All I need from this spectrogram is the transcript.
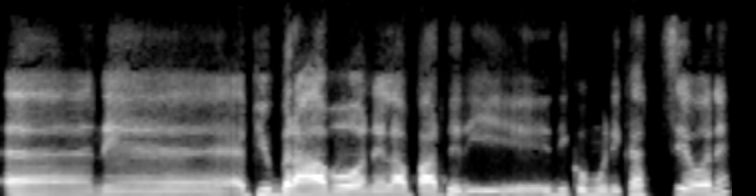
eh, è più bravo nella parte di, di comunicazione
